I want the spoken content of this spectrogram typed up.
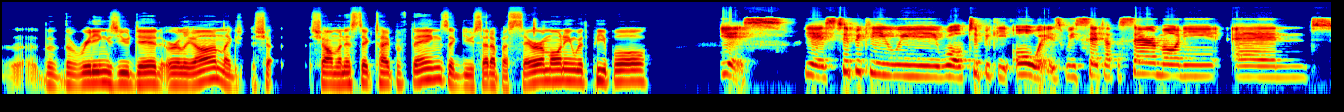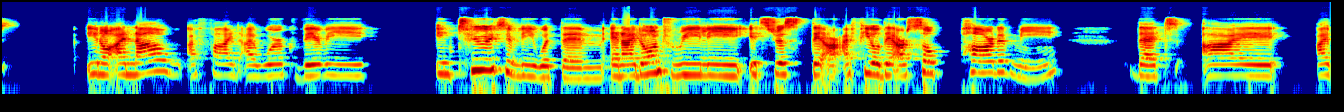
uh, the the readings you did early on, like sh- shamanistic type of things? Like, do you set up a ceremony with people? Yes. Yes, typically we well, typically always we set up a ceremony and you know, I now I find I work very intuitively with them and I don't really it's just they are I feel they are so part of me that I I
